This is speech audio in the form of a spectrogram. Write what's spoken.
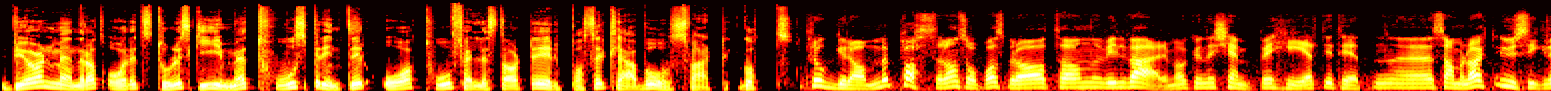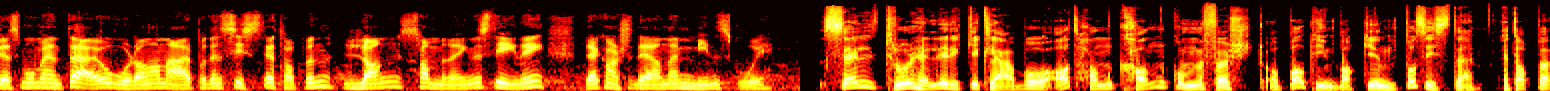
Bjørn mener at årets Tour de Ski med to sprinter og to fellesstarter passer Klæbo svært godt. Programmet passer han såpass bra at han vil være med å kunne kjempe helt i teten eh, sammenlagt. Usikkerhetsmomentet er jo hvordan han er på den siste etappen. Lang, sammenhengende stigning. Det er kanskje det han er minst god i. Selv tror heller ikke Klæbo at han kan komme først opp alpinbakken på siste etappe.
